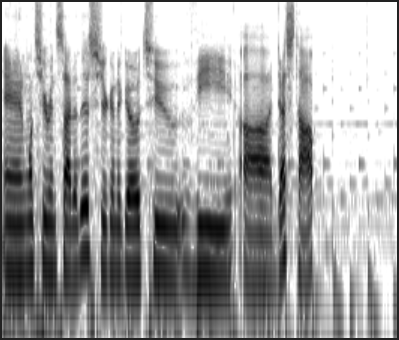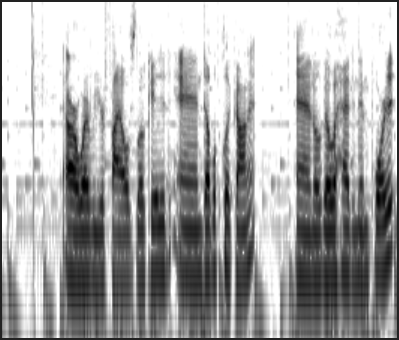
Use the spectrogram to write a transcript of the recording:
And once you're inside of this, you're going to go to the uh, desktop or wherever your file is located and double click on it and it'll go ahead and import it.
